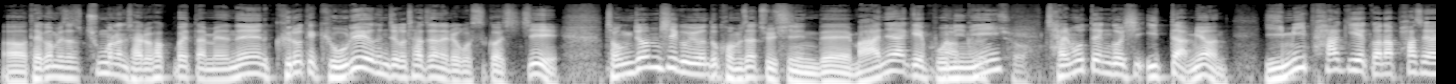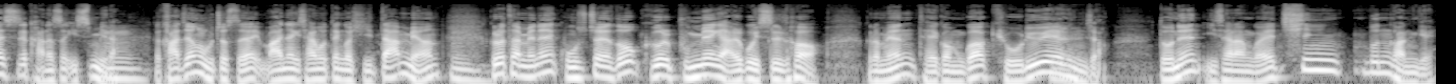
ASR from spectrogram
어, 대검에서 충분한 자료를 확보했다면은 그렇게 교류의 흔적을 찾아내려고 했을 것이지 정점식 의원도 검사 출신인데 만약에 본인이 아, 그렇죠. 잘못된 것이 있다면 이미 파기했거나 파쇄했을 가능성이 있습니다. 음. 그러니까 가정을 붙였어요. 만약에 잘못된 것이 있다 하면 음. 그렇다면은 공수처에도 그걸 분명히 알고 있을 터 그러면 대검과 교류의 네. 흔적 또는 이 사람과의 친분 관계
